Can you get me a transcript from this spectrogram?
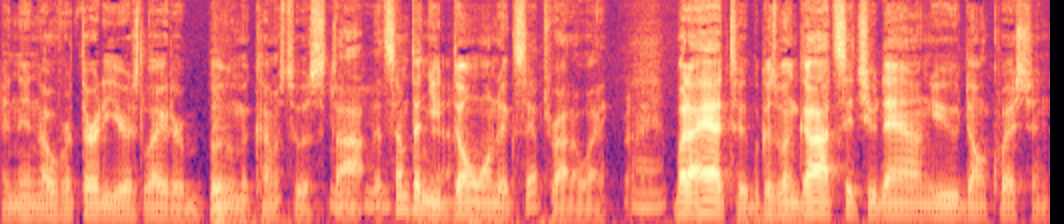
and then over 30 years later, boom, it comes to a stop. Mm-hmm. That's something you don't want to accept right away. But I had to because when God sits you down, you don't question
